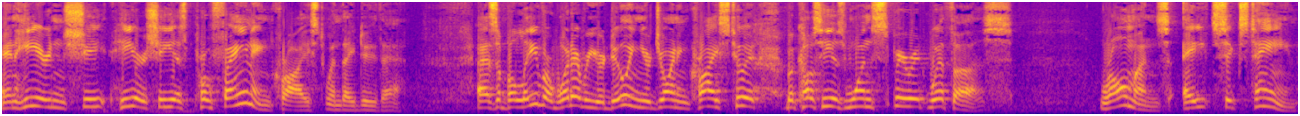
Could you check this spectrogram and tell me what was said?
And he or she, he or she is profaning Christ when they do that. As a believer, whatever you're doing, you're joining Christ to it because he is one spirit with us. Romans 8:16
